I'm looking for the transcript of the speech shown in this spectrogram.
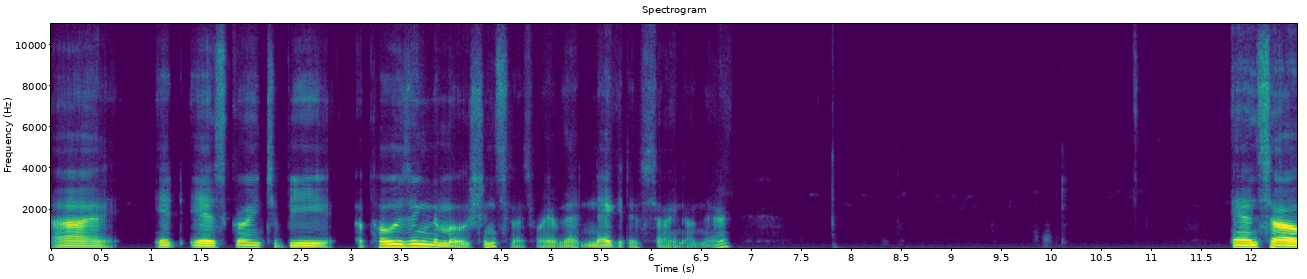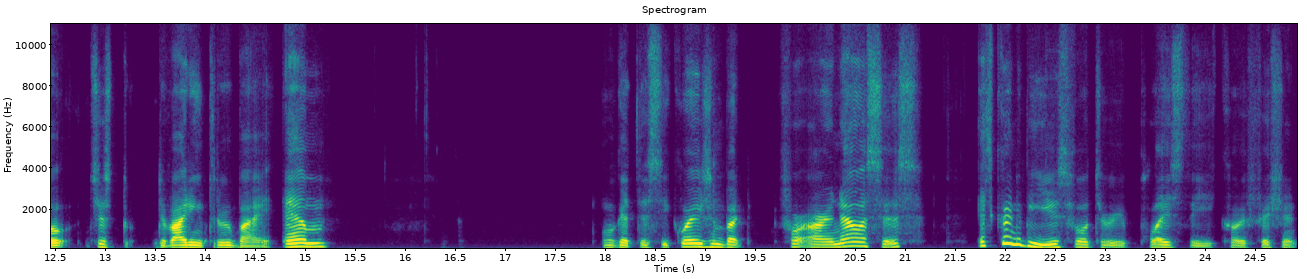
uh, it is going to be opposing the motion. So that's why I have that negative sign on there. And so just dividing through by m, we'll get this equation. But for our analysis, it's going to be useful to replace the coefficient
